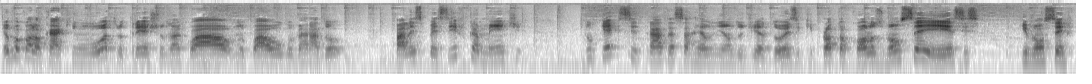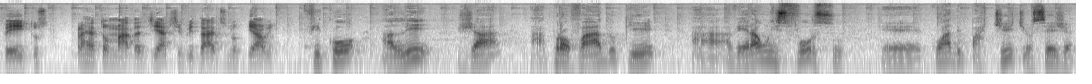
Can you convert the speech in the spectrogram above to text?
eu vou colocar aqui um outro trecho na qual, no qual o governador fala especificamente do que, que se trata essa reunião do dia 2 e que protocolos vão ser esses que vão ser feitos para a retomada de atividades no Piauí. Ficou ali já aprovado que haverá um esforço é, quadripartite, ou seja,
